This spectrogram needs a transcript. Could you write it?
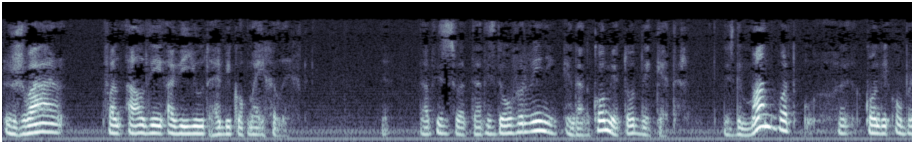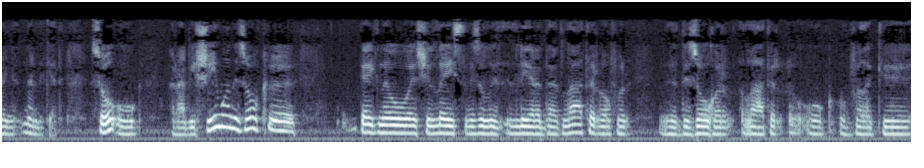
zwaar van al die aviut heb ik op mij gelegd. dat, is wat, dat is de overwinning. En dan kom je tot de ketter. Dus de man wordt, uh, kon die opbrengen naar de ketter. Zo ook, Rabbi Shimon is ook, uh, kijk nou, als je leest, we zullen leren dat later over de, de zoger later ook op welke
